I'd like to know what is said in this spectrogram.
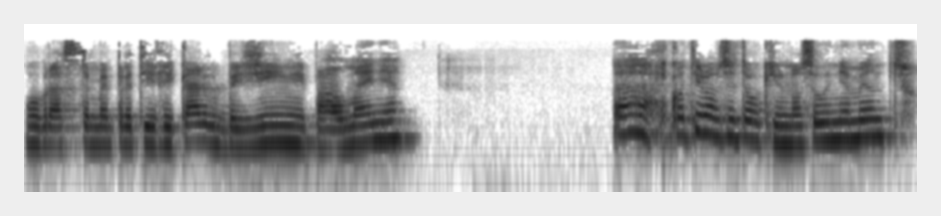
Um abraço também para ti, Ricardo. Um beijinho e para a Alemanha. Ah, continuamos então aqui no nosso alinhamento.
